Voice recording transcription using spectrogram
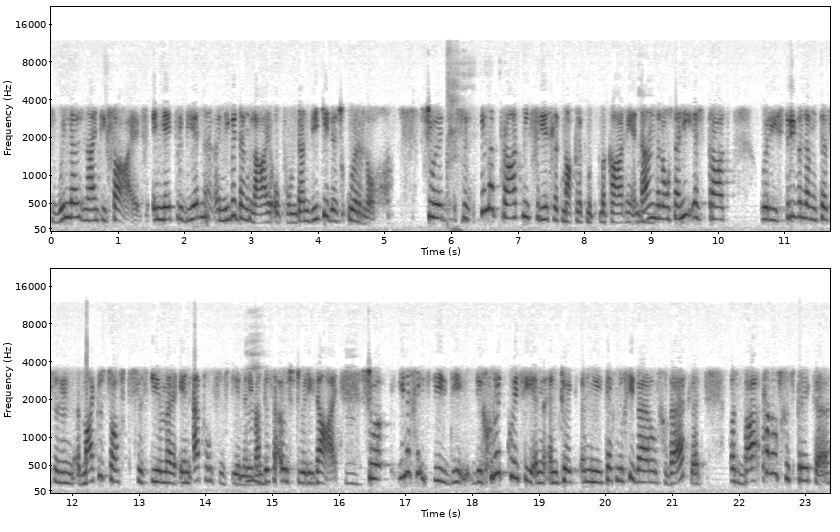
Windows 95 en jy probeer nou 'n nuwe ding laai op hom, dan weet jy dis oorlog. So sisteme praat nie vreeslik maklik met mekaar nie en dan wil ons nou nie eers praat oor die struweling tussen Microsoft sisteme en Apple sisteme nie, mm. want dis 'n ou storie daai. Mm. So enigiets die die die groot kwessie in in in die tegnologie wêreld gewerk het, was baie van ons gesprekke,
